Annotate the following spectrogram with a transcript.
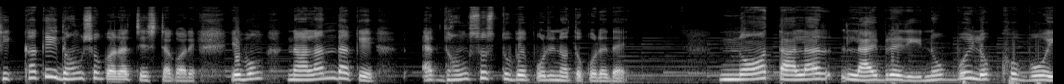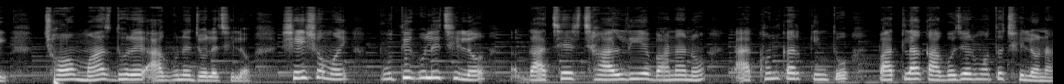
শিক্ষাকেই ধ্বংস করার চেষ্টা করে এবং নালান্দাকে এক ধ্বংসস্তূপে পরিণত করে দেয়। ন তালার লাইব্রেরি, নব্বই লক্ষ বই ছ মাস ধরে আগুনে জ্বলেছিল। সেই সময় পুঁতিগুলি ছিল গাছের ছাল দিয়ে বানানো, এখনকার কিন্তু পাতলা কাগজের মতো ছিল না।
